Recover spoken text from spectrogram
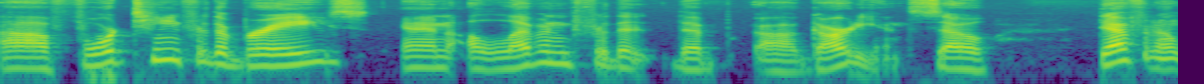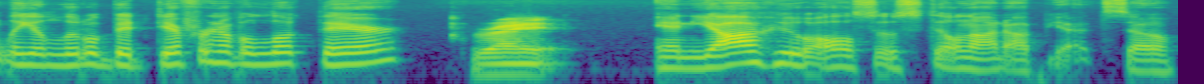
uh, 14 for the Braves, and 11 for the the uh, Guardians. So definitely a little bit different of a look there. right. And Yahoo also still not up yet. So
